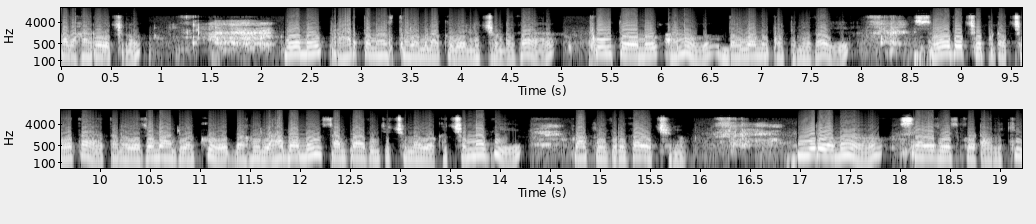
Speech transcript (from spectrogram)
పదహారో వచ్చును మేము ప్రార్థనా స్థలమునకు వెళ్ళుచుండగా పూతోను అను దయ్యాన్ని పట్టినదై సోద చెప్పుట చేత తన యజమానులకు బహు లాభము సంపాదించుచున్న ఒక చిన్నది మాకు ఎదురుగా వచ్చును. మీరేమో సేవ చేసుకోవటానికి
